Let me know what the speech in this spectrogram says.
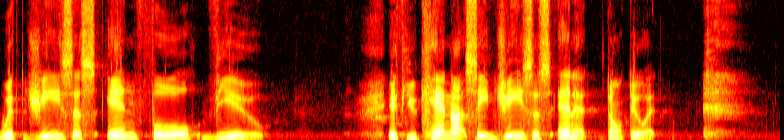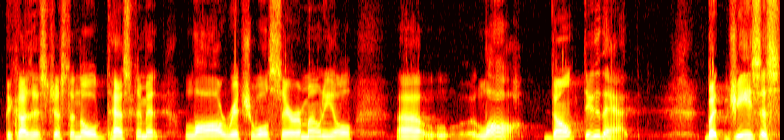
with Jesus in full view. If you cannot see Jesus in it, don't do it. Because it's just an Old Testament law, ritual, ceremonial uh, law. Don't do that. But Jesus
